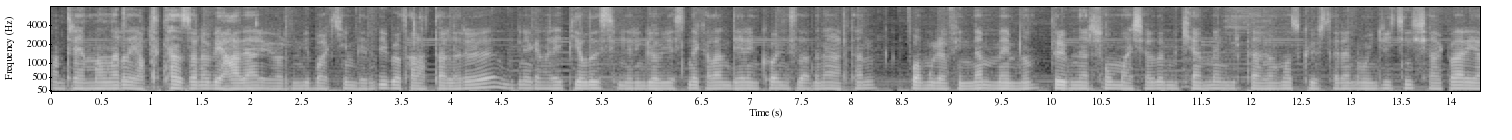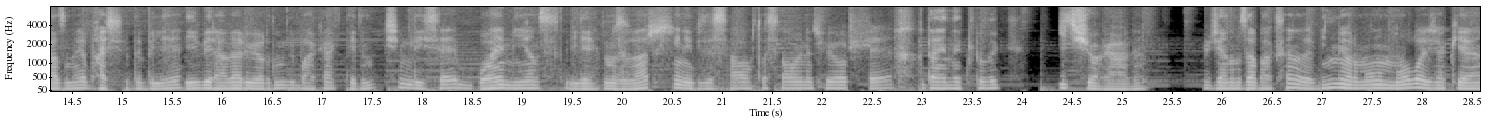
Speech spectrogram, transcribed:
Antrenmanları da yaptıktan sonra bir haber gördüm. Bir bakayım dedim. Vigo taraftarları bugüne kadar hep yıldız isimlerin gölgesinde kalan Darren Collins adına artan form grafiğinden memnun. Tribünler son maçlarda mükemmel bir performans gösteren oyuncu için şarkılar yazmaya başladı bile diye bir haber gördüm. Bir bakak dedim. Şimdi ise Bohemians ile var. Yine bize sağ orta saha oynatıyor ve dayanıklılık hiç yok abi. Canımıza baksana da bilmiyorum oğlum ne olacak ya.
